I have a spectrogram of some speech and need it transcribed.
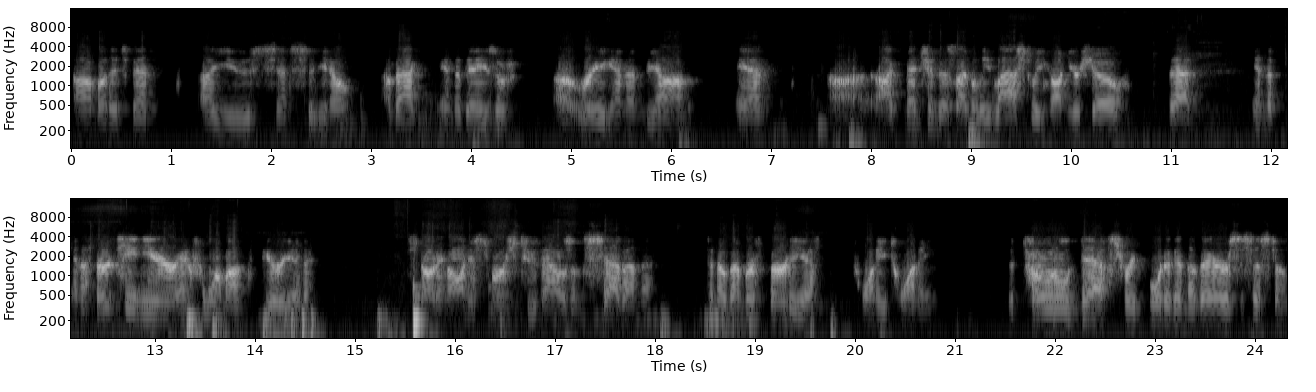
uh, but it's been uh, used since you know back in the days of uh, Reagan and beyond. And uh, I mentioned this, I believe, last week on your show that in the in a 13 year and four month period, starting August 1st, 2007 to November 30th, 2020, the total deaths reported in the VAERS system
